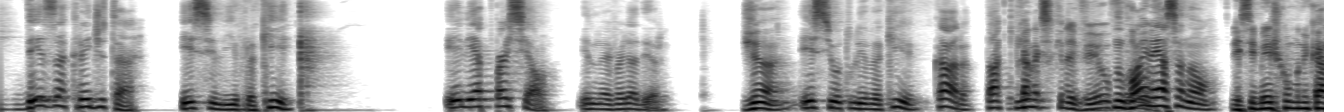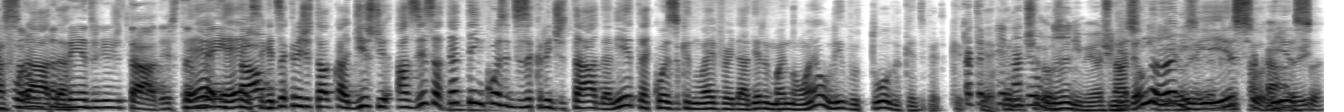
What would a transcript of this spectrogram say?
desacreditar. Esse livro aqui, ele é parcial, ele não é verdadeiro. Jean, esse outro livro aqui, cara, tá o aqui. cara que escreveu. Não foi- vai nessa, não. Esse meio de comunicação É também é desacreditado. Esse também é, é, tal. isso aqui é desacreditado por causa disso. de- Às vezes até tem coisa desacreditada ali, até coisa que não é verdadeira, mas não é o livro todo que, que, Até que porque é nada é unânime. Eu acho que Nada é esse- unânime, esse- essa isso, cara. isso.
